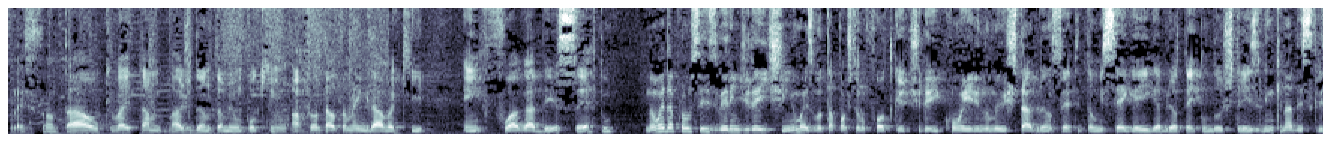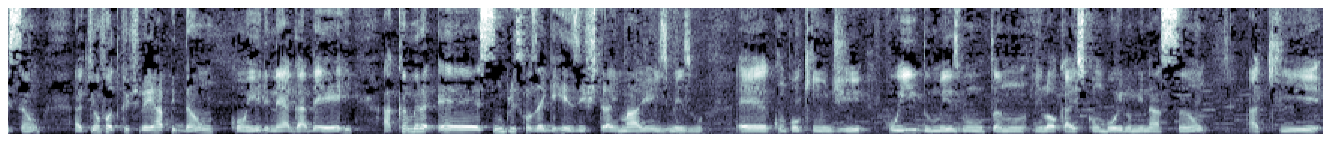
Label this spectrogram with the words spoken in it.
Flash frontal que vai estar tá ajudando também um pouquinho. A frontal também grava aqui em Full HD, certo? Não vai dar pra vocês verem direitinho, mas vou estar tá postando foto que eu tirei com ele no meu Instagram, certo? Então me segue aí, GabrielTech123, link na descrição. Aqui é uma foto que eu tirei rapidão com ele, né, HDR. A câmera é simples, consegue registrar imagens mesmo é, com um pouquinho de ruído, mesmo estando em locais com boa iluminação. Aqui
